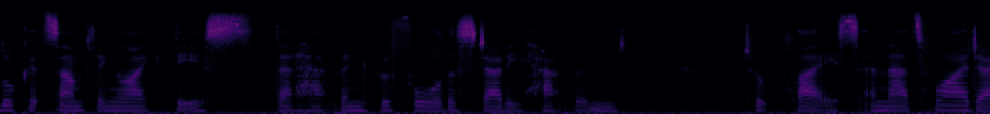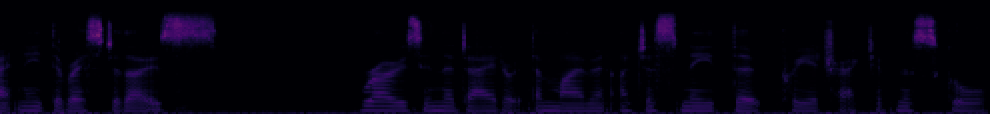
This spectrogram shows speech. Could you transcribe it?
look at something like this that happened before the study happened, took place, and that's why I don't need the rest of those rows in the data at the moment. I just need the pre-attractiveness score.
